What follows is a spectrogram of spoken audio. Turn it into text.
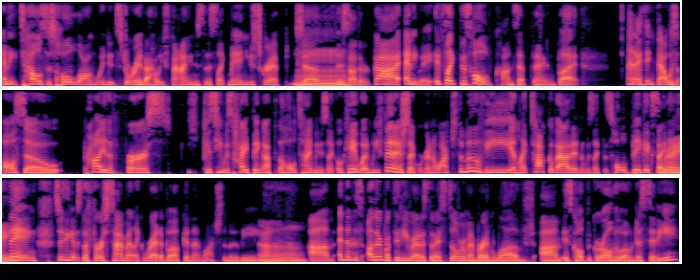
And he tells this whole long winded story about how he finds this like manuscript Mm. of this other guy. Anyway, it's like this whole concept thing, but and I think that was also probably the first because he was hyping up the whole time. He was like, okay, when we finish, like, we're going to watch the movie and like talk about it. And it was like this whole big, exciting Right. thing. So I think it was the first time I like read a book and then watched the movie. Oh, Um, and then this other book that he read us that I still remember and loved um, is called The Girl Who Owned a City.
